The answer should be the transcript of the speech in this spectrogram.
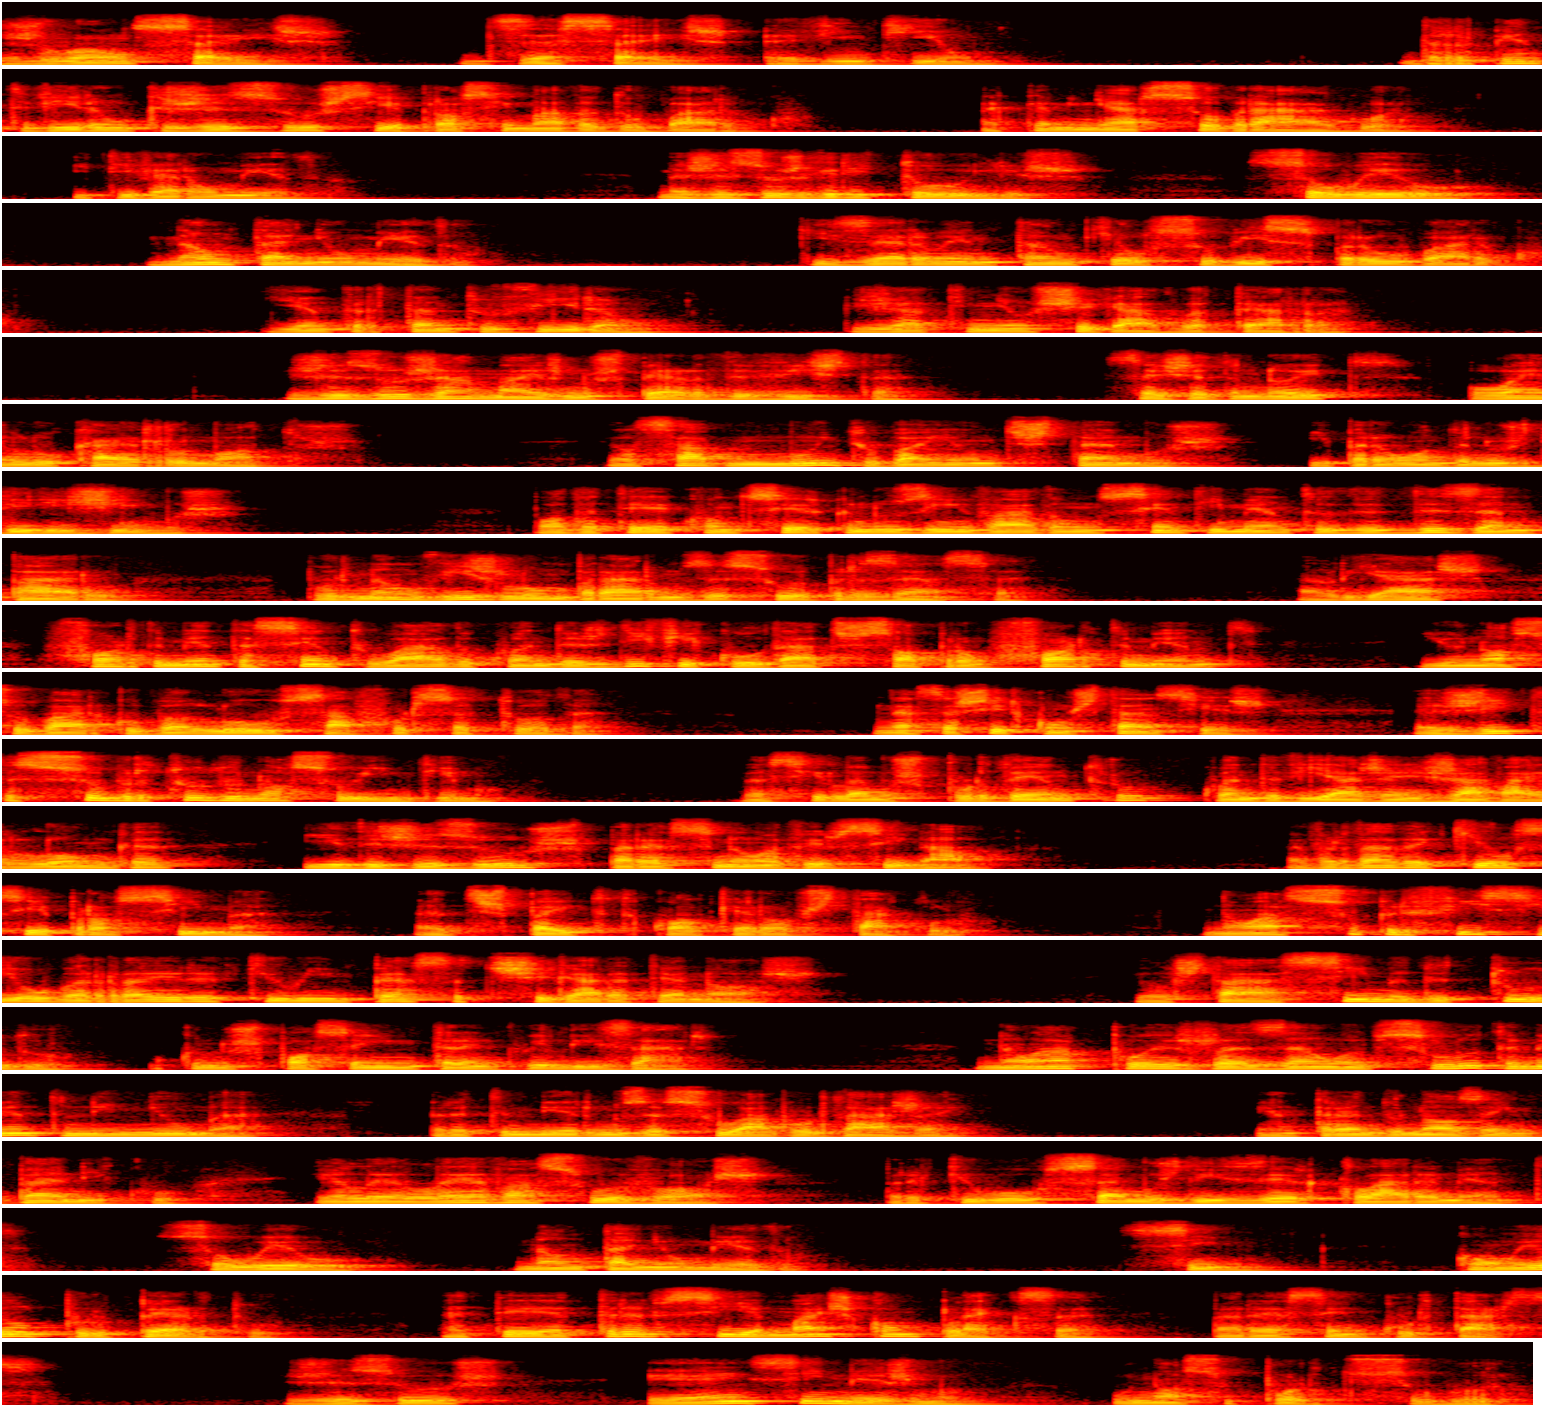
João 6, 16 a 21 De repente viram que Jesus se aproximava do barco, a caminhar sobre a água, e tiveram medo. Mas Jesus gritou-lhes: Sou eu, não tenham medo. Quiseram então que ele subisse para o barco, e entretanto viram que já tinham chegado à terra. Jesus jamais nos perde de vista seja de noite ou em locais remotos. Ele sabe muito bem onde estamos e para onde nos dirigimos. Pode até acontecer que nos invada um sentimento de desamparo por não vislumbrarmos a sua presença. Aliás, fortemente acentuado quando as dificuldades sopram fortemente e o nosso barco balouça à força toda. Nessas circunstâncias, agita-se sobretudo o nosso íntimo Vacilamos por dentro quando a viagem já vai longa e de Jesus parece não haver sinal. A verdade é que ele se aproxima, a despeito de qualquer obstáculo. Não há superfície ou barreira que o impeça de chegar até nós. Ele está acima de tudo o que nos possa intranquilizar. Não há, pois, razão absolutamente nenhuma para temermos a sua abordagem. Entrando nós em pânico, ele eleva a sua voz para que o ouçamos dizer claramente: Sou eu, não tenham medo. Sim, com ele por perto, até a travessia mais complexa parece encurtar-se. Jesus é em si mesmo o nosso porto seguro.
